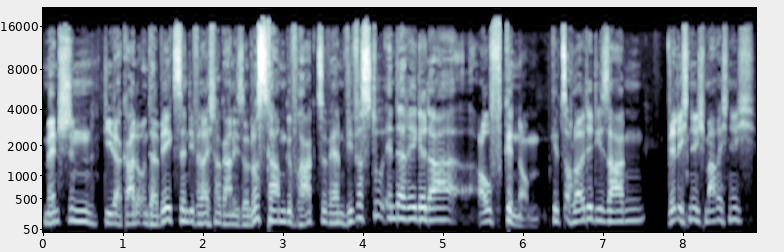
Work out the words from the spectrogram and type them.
Menschen, die da gerade unterwegs sind, die vielleicht auch gar nicht so Lust haben, gefragt zu werden. Wie wirst du in der Regel da aufgenommen? Gibt es auch Leute, die sagen, will ich nicht, mache ich nicht?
